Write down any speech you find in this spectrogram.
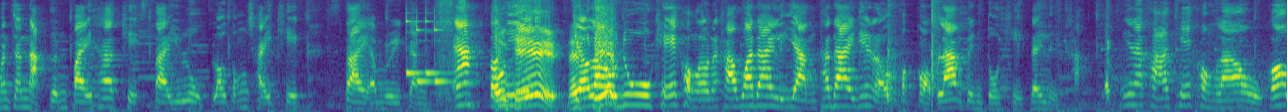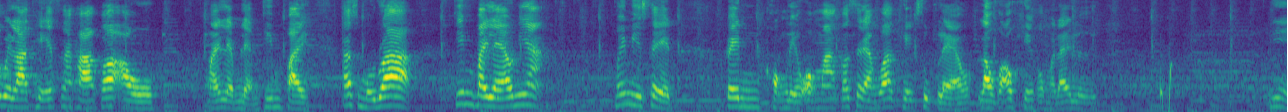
มันจะหนักเกินไปถ้าเค้กสไตล์ยุโรปเราต้องใช้เค้กสไตล์อเมริกัน อะ ตอนโอนี้เค that's เดี๋ยวเรา it ดูเค้กของเรานะคะว่าได้หรือยัง ถ้าได้เนี่ยเราประกอบร่างเป็นตัวเค้กได้เลยค่ะ นี่นะคะเค้กของเราก็เวลาเทสนะคะ ก็เอาไม้แหลมๆจิ้มไป ถ้าสมมุติว่าจิ้มไปแล้วเนี่ย ไม่มีเศษเป็นของเหลวออกมาก็แสดงว่าเค้กสุกแล้ว เราก็เอาเค้กออกมาได้เลย นี่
